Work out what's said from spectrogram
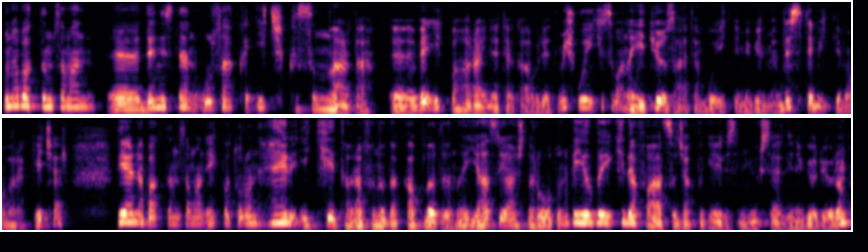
Buna baktığım zaman e, denizden uzak iç kısımlarda e, ve ilkbahar ayına tekabül etmiş. Bu ikisi bana yetiyor zaten bu iklimi bilmem de step iklimi olarak geçer. Diğerine baktığım zaman ekvatorun her iki tarafını da kapladığını, yaz yağışları olduğunu ve yılda iki defa sıcaklık eğrisinin yükseldiğini görüyorum.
